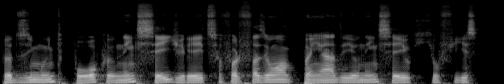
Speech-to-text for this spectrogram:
produzi muito pouco, eu nem sei direito, se eu for fazer um apanhado e eu nem sei o que, que eu fiz.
